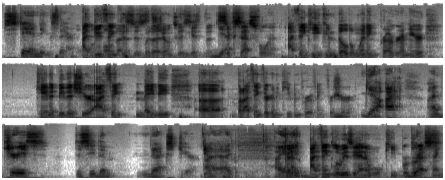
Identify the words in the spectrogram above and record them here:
standings there. I do think this is Butch the, Jones this can get the Yes. successful in. I think he can build a winning program here. Can it be this year? I think maybe, uh, but I think they're going to keep improving for sure. Yeah, I I'm curious to see them next year. I I, I, 'Cause I I think Louisiana will keep regressing.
